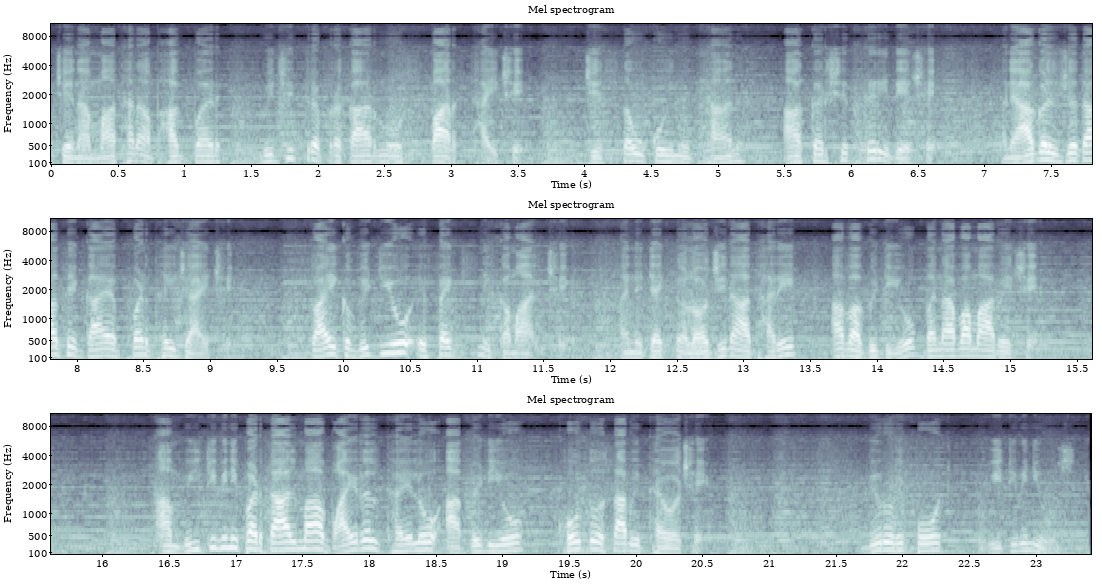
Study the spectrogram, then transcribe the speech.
જેના માથાના ભાગ પર વિચિત્ર પ્રકારનો સ્પાર્ક થાય છે, જે સૌ કોઈનું ધ્યાન આકર્ષિત કરી દે છે અને આગળ જતા તે ગાયબ પણ થઈ જાય છે. તો આ એક વીડિયો ઇફેક્ટ્સની કમાલ છે અને ટેકનોલોજીના આધારે આવા વીડિયો બનાવવામાં આવે છે. આમ વીટીવીની પડતાલમાં વાયરલ થયેલો આ વીડિયો ખોટો સાબિત થયો છે. Bureau report VTV News.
